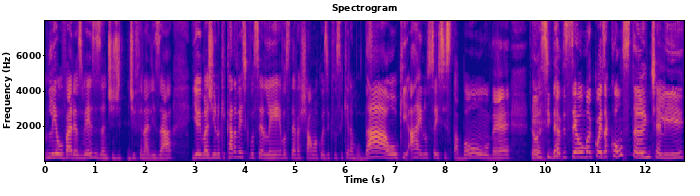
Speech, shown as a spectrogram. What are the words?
leu várias vezes antes de, de finalizar. E eu imagino que cada vez que você lê, você deve achar uma coisa que você queira mudar, ou que, ai, não sei se está bom, né? Então, É. assim, deve ser uma coisa constante ali.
